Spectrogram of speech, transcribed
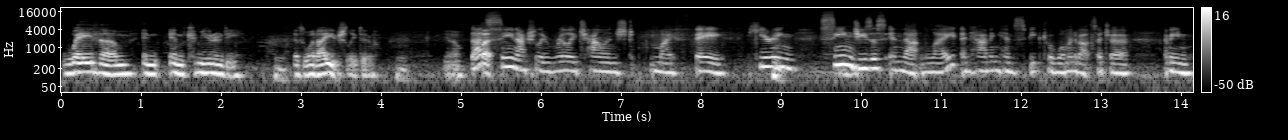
weigh them in, in community, is what I usually do. You know, That but scene actually really challenged my faith. Hearing, seeing Jesus in that light and having him speak to a woman about such a, I mean,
